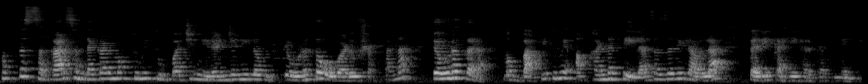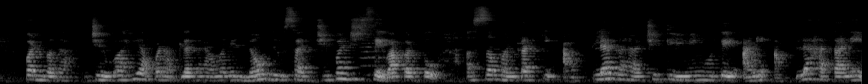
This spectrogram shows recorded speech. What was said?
फक्त सकाळ संध्याकाळ मग तुम्ही तुपाची निरंजनी लावून तेवढं तर ओवाळू शकता ना? तेवढं करा. मग बाकी तुम्ही अखंड तेलाचा जरी लावला तरी काही हरकत नाही. पण बघा जेव्हाही आपण आपल्या घरामध्ये नऊ दिवसात जी पण सेवा करतो असं म्हणतात की आपल्या घराची क्लिनिंग होते आणि आपल्या हाताने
